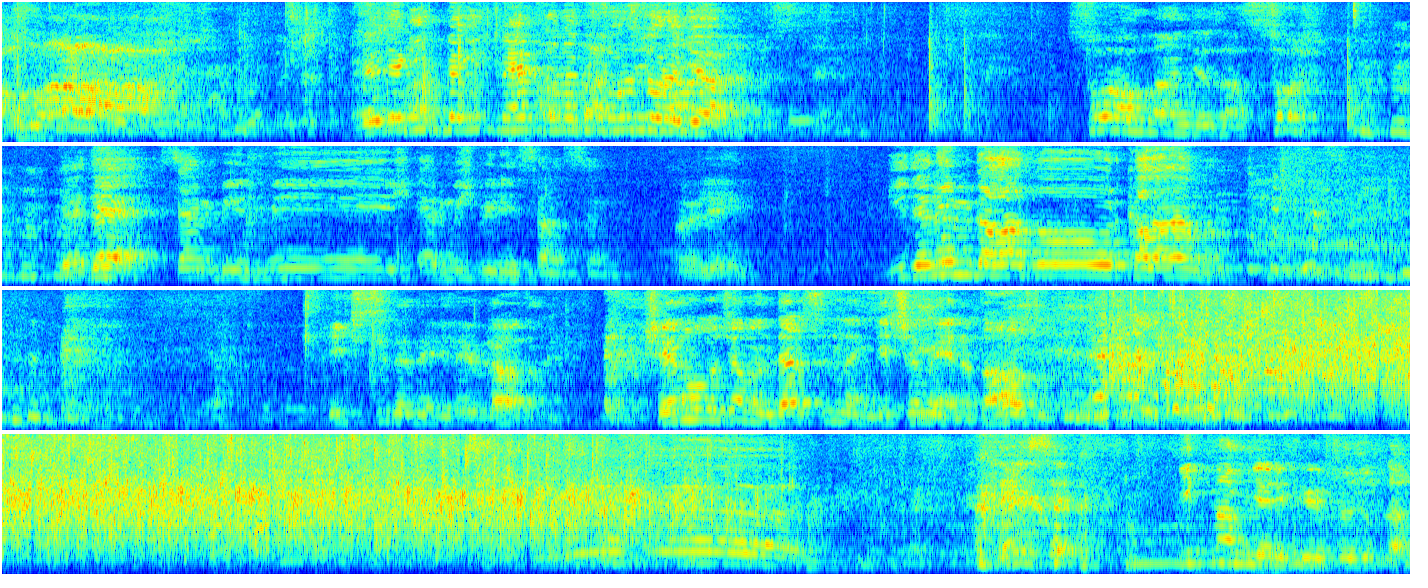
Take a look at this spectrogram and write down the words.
Allah! Dede gitme gitme hem sana bir soru soracağım. Sor Allah'ın cezası sor. Dede sen bilmiş, ermiş bir insansın. Öyleyim. Gidene mi daha zor, kalana mı? İkisi de değil evladım. Şenol Hoca'nın dersinden geçemeyene daha zor. Yaşasın. Neyse, gitmem gerekiyor çocuklar.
